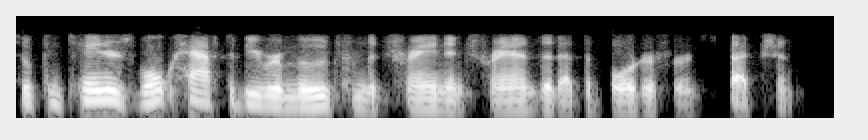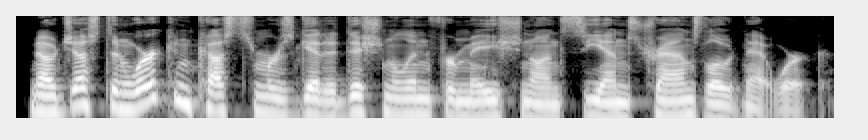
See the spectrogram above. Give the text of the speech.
So containers won't have to be removed from the train in transit at the border for inspection. Now, Justin, where can customers get additional information on CN's transload network?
